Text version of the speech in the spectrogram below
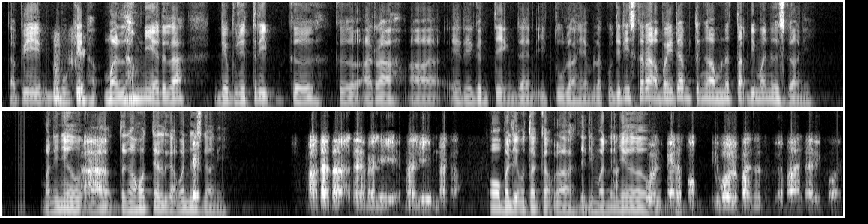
Tapi mungkin malam ni adalah dia punya trip ke ke arah uh, area Genting dan itulah yang berlaku. Jadi sekarang Abang tengah menetap di mana sekarang ni? Maknanya uh, tengah hotel dekat mana sekarang ni? Ah, tak tak, saya balik balik mentakak. Oh balik mentakap lah. Jadi maknanya baru lepas lepas hantar report.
